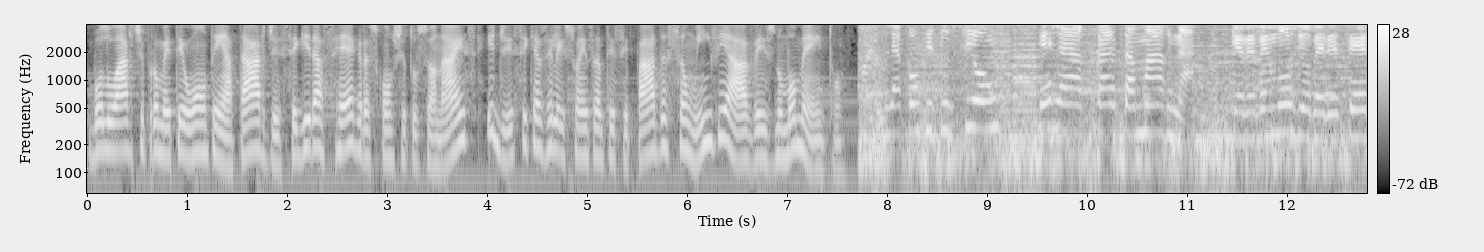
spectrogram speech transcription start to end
Boluarte prometeu ontem à tarde seguir as regras constitucionais e disse que as eleições antecipadas são inviáveis no momento. A Constituição é a carta magna que devemos de obedecer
